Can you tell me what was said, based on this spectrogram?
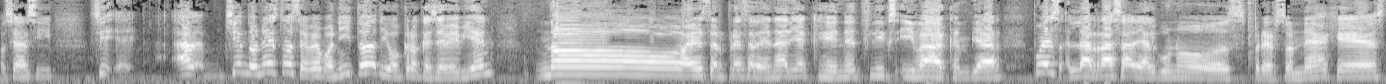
O sea, sí, sí, eh, siendo honesto, se ve bonito, digo, creo que se ve bien. No es sorpresa de nadie que Netflix iba a cambiar pues la raza de algunos personajes,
